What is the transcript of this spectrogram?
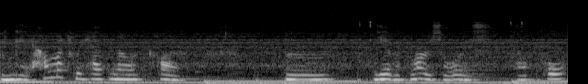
Okay, how much we have in our car? Mm, yeah, but more is always helpful.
